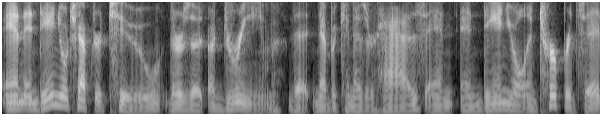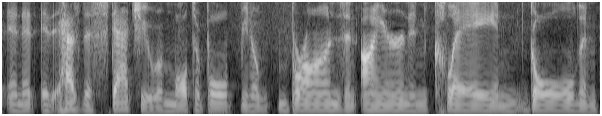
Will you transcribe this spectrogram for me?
And in Daniel chapter 2, there's a, a, dream that Nebuchadnezzar has, and, and Daniel interprets it, and it, it has this statue of multiple, you know, bronze and iron and clay and gold and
